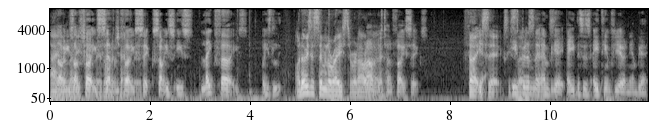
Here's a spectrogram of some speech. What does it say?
Hang no, on, he's like check this. I wanna 37, 36. So he's he's late 30s, but he's I know he's a similar age to Ronaldo Ronaldo. just turned 36. 36. He's, he's been in the NBA. Eight, this is 18th year in the NBA. And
